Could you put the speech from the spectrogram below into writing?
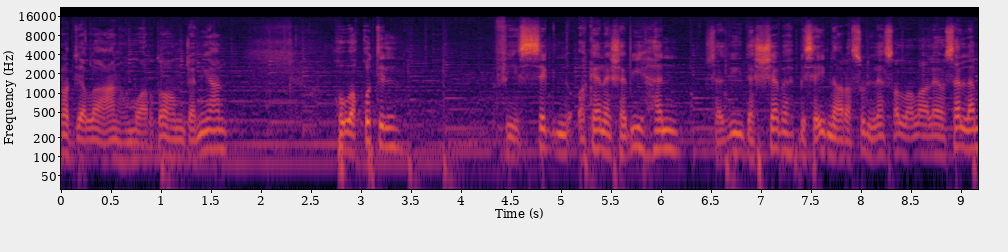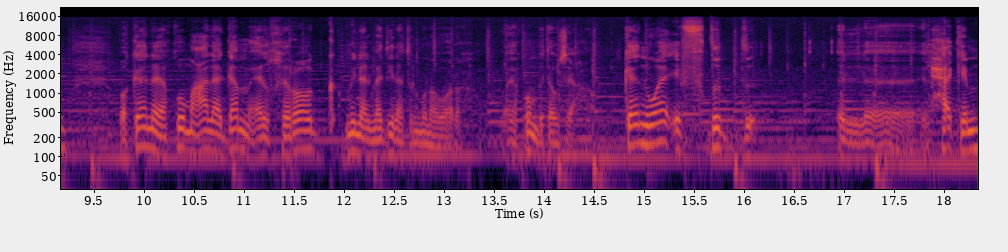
رضي الله عنهم وأرضاهم جميعا. هو قتل في السجن وكان شبيها شديد الشبه بسيدنا رسول الله صلى الله عليه وسلم وكان يقوم على جمع الخراج من المدينة المنورة ويقوم بتوزيعها كان واقف ضد الحاكم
